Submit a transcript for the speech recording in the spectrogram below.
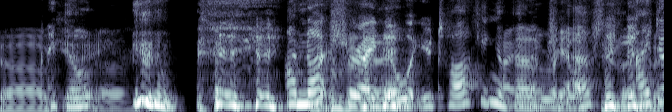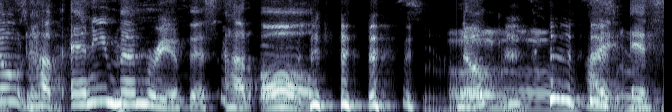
Okay. don't- uh, I'm not Don't sure I know what you're talking about, no Jeff. recollection of that I don't so- have any memory of this at all. So No. ridiculous. Oh. I, So it's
